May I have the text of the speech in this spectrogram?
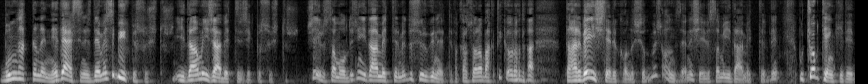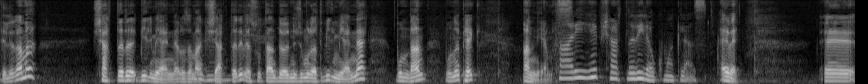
Bunun hakkında ne dersiniz demesi büyük bir suçtur. İdamı icap ettirecek bir suçtur. Şeyhülislam olduğu için idam ettirmedi, sürgün etti. Fakat sonra baktık ki orada darbe işleri konuşulmuş. Onun üzerine Şeyhülislam'ı idam ettirdi. Bu çok tenkit edilir ama şartları bilmeyenler, o zamanki şartları ve Sultan 4. Murat'ı bilmeyenler bundan bunu pek anlayamaz. Tarihi hep şartlarıyla okumak lazım. Evet. Ee,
